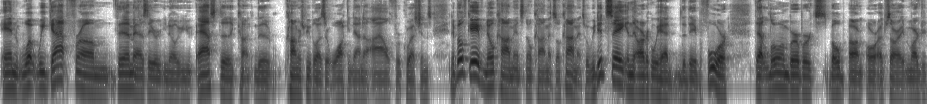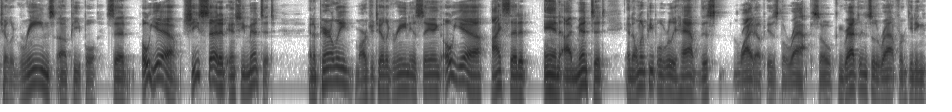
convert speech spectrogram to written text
and what we got from them as they were, you know, you asked the the Congress people as they're walking down the aisle for questions, and they both gave no comments, no comments, no comments. But we did say in the article we had the day before that Lauren Boebert's, um, or I'm sorry, Marjorie Taylor Greene's uh, people said, "Oh yeah, she said it and she meant it," and apparently Marjorie Taylor Greene is saying, "Oh yeah, I said it and I meant it." And the only people who really have this write up is the Wrap. So congratulations to the Wrap for getting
